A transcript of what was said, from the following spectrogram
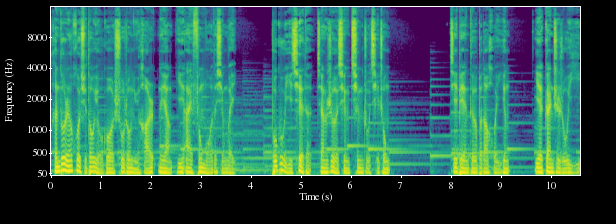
很多人或许都有过书中女孩那样因爱疯魔的行为。不顾一切地将热情倾注其中，即便得不到回应，也甘之如饴；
